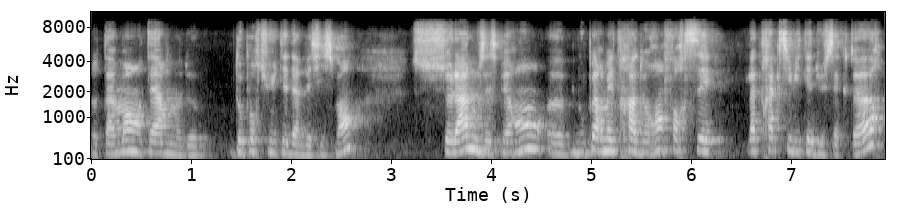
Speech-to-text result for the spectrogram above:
notamment en termes d'opportunités d'investissement. Cela, nous espérons, euh, nous permettra de renforcer l'attractivité du secteur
